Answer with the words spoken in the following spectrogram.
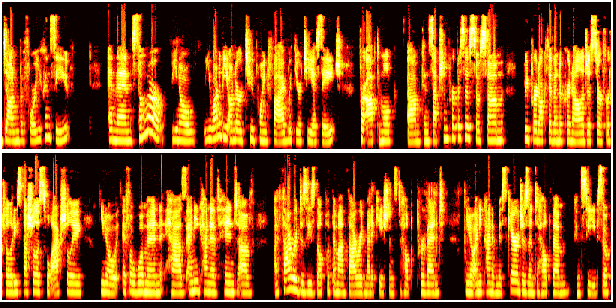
done before you conceive. And then, somewhere, you know, you want to be under 2.5 with your TSH for optimal um, conception purposes. So, some reproductive endocrinologists or fertility specialists will actually, you know, if a woman has any kind of hint of a thyroid disease, they'll put them on thyroid medications to help prevent, you know, any kind of miscarriages and to help them conceive. So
